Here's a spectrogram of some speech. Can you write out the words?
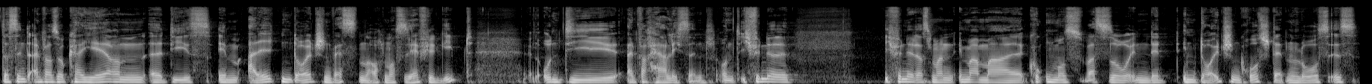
das sind einfach so Karrieren, äh, die es im alten deutschen Westen auch noch sehr viel gibt und die einfach herrlich sind. Und ich finde, ich finde, dass man immer mal gucken muss, was so in den in deutschen Großstädten los ist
